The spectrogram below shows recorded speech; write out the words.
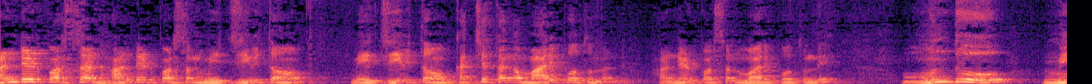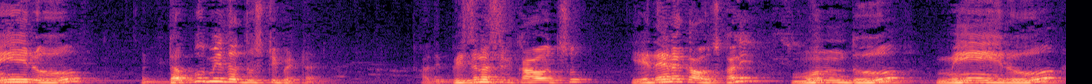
హండ్రెడ్ పర్సెంట్ హండ్రెడ్ పర్సెంట్ మీ జీవితం మీ జీవితం ఖచ్చితంగా మారిపోతుందండి. హండ్రెడ్ పర్సెంట్ మారిపోతుంది. ముందు మీరు డబ్బు మీద దృష్టి పెట్టండి. అది బిజినెస్ కావచ్చు ఏదైనా కావచ్చు కానీ ముందు మీరు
